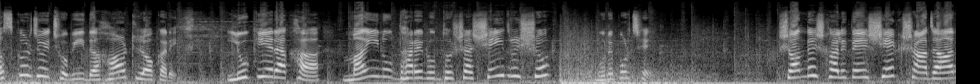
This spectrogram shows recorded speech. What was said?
অস্কার জয়ী ছবি দ্য হার্ট লকারে। লুকিয়ে রাখা মাইন উদ্ধারের উদ্ধশ্বাস, সেই দৃশ্য মনে পড়ছে। সন্দেশখালিতে শেখ শাহজাহান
